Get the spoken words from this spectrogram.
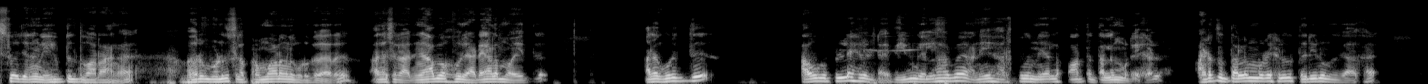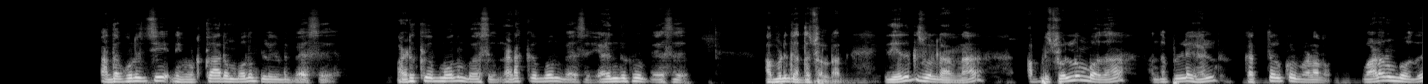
இஸ்ரோ ஜனங்கள் எகிப்திலிருந்து வர்றாங்க வரும்பொழுது சில பிரமாணங்கள் கொடுக்குறாரு. அதை சில ஞாபக ஒரு அடையாளம் வைத்து அதை குறித்து அவங்க பிள்ளைகள்கிட்ட இப்போ இவங்க எல்லாமே அநேக அற்புதம் நேரில் பார்த்த தலைமுறைகள். அடுத்த தலைமுறைகளுக்கு தெரியணுங்கிறதுக்காக அதை குறித்து நீ உட்காரும் போதும் பிள்ளைகிட்ட பேசு. படுக்கும் போதும் பேசு. நடக்கும் போதும் பேசு. எழுந்துக்கும் பேசு. அப்படின்னு கத்த சொல்கிறார் இது எதுக்கு சொல்கிறாருன்னா அப்படி சொல்லும்போது தான் அந்த பிள்ளைகள் கத்தருக்குள் வளரும். வளரும் போது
